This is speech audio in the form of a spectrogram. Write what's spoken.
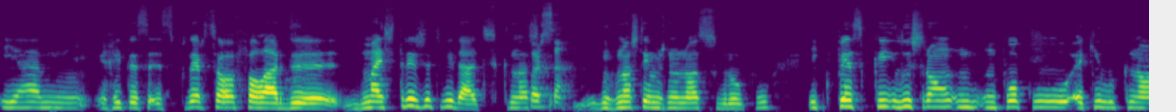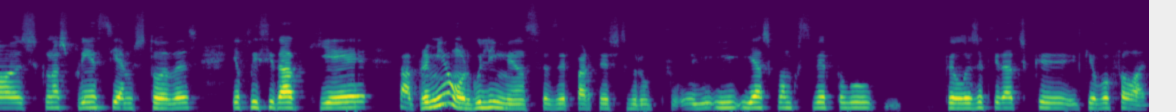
E um, Rita, se, puder só falar de, de, mais três atividades que nós, que nós temos no nosso grupo e que penso que ilustram um, um, pouco aquilo que nós, que nós experienciamos todas e a felicidade que é. Pá, para mim é um orgulho imenso fazer parte deste grupo e, e acho que vão perceber pelo, pelas atividades que, que eu vou falar.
